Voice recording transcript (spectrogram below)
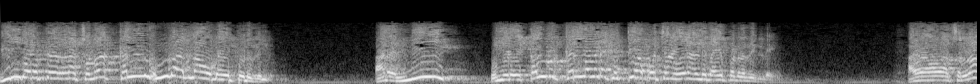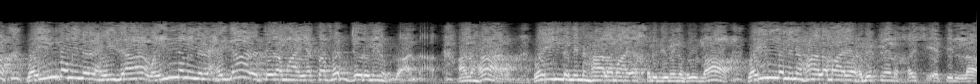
இந்த இடத்துல எல்லாம் சொன்னா கல் கூட அல்லாம பயப்படுது. ஆனா நீ உன்னுடைய கல்வி கல்லை விட கட்டியா போச்சா ஏன் பயப்படுறது இல்லை அதனால சொல்றான் வைந்த மினல் ஹைஜா வைந்த மினல் ஹைஜார திறமா யதஃபஜ்ஜரு மின்ஹுல் அன்ஹார் வைந்த மின்ஹாலமா யஹ்ருஜு மின்ஹுல் மா வைந்த மின்ஹாலமா யஹ்ருஜு மின் ஹஷியத்தில்லா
